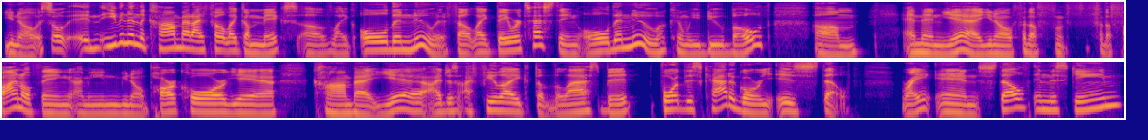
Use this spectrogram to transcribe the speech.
you know, so in, even in the combat, I felt like a mix of like old and new. It felt like they were testing old and new. Can we do both? Um, and then yeah, you know, for the for the final thing, I mean, you know, parkour, yeah, combat, yeah. I just I feel like the the last bit for this category is stealth, right? And stealth in this game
